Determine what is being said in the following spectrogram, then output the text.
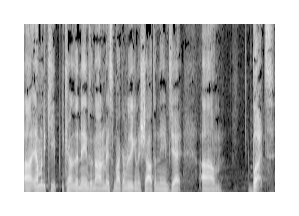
Uh, and I'm going to keep kind of the names anonymous. I'm not really going to shout the names yet. Um, but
